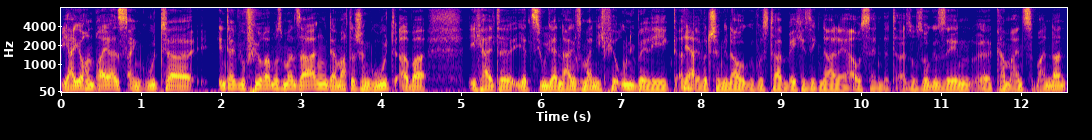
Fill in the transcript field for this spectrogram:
Ja, Jochen Breyer ist ein guter Interviewführer, muss man sagen. Der macht das schon gut, aber ich halte jetzt Julian Nagelsmann nicht für unüberlegt. Also ja. der wird schon genau gewusst haben, welche Signale er aussendet. Also so gesehen äh, kam eins zum anderen.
